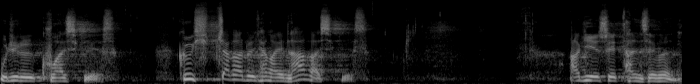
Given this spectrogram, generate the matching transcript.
우리를 구하시기 위해서. 그 십자가를 향하여 나아가시기 위해서. 아기 예수의 탄생은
